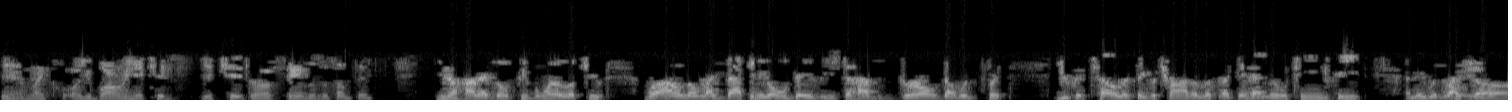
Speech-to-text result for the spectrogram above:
Yeah, I'm like, are you borrowing your kids your kids uh, sandals or something? You know how that goes. People want to look cute. Well, I don't know, like back in the old days, they used to have girls that would put, you could tell that they were trying to look like they had little teeny feet, and they would like, uh,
